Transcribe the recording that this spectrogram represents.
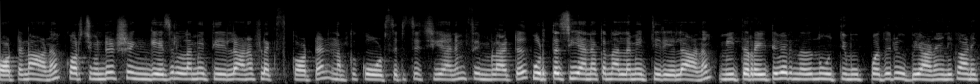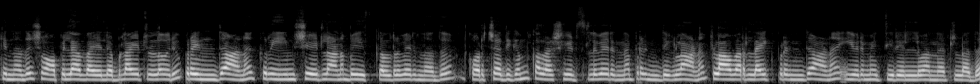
കോട്ടൺ ആണ്. കുറച്ചും കൂടി ഷ്രിങ്കേജ് ഉള്ള മെറ്റീരിയൽ ആണ് ഫ്ലെക്സ് കോട്ടൺ നമുക്ക് കോഡ് സെറ്റ് സ്റ്റിച്ച് ചെയ്യാനും സിമ്പിൾ ആയിട്ട് കുർത്ത ചെയ്യാനൊക്കെ നല്ല മെറ്റീരിയൽ ആണ്. മീറ്റർ റേറ്റ് വരുന്നത് നൂറ്റി മുപ്പത് രൂപയാണ് ഇനി കാണിക്കുന്നത്. ഷോപ്പിൽ അവൈലബിൾ ആയിട്ടുള്ള ഒരു പ്രിന്റ് ആണ്. ക്രീം ഷെയ്ഡിലാണ് ബേസ് കളർ വരുന്നത്. കുറച്ചധികം കളർ ഷെയ്ഡ്സിൽ വരുന്ന പ്രിന്റുകളാണ്. ഫ്ലവർ ലൈക്ക് പ്രിന്റ് ആണ് ഈ ഒരു മെറ്റീരിയലിൽ വന്നിട്ടുള്ളത്.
